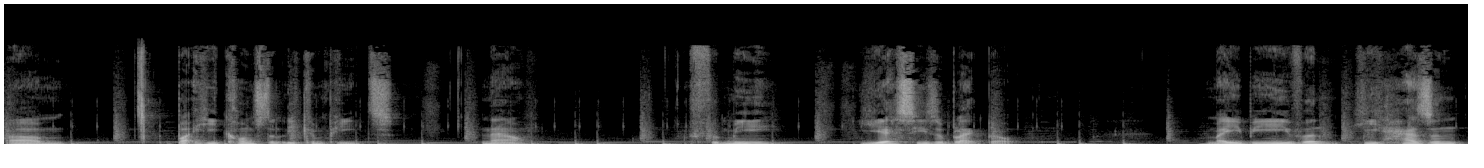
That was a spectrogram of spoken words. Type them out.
Um, but he constantly competes. Now, for me, yes, he's a black belt. Maybe even he hasn't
